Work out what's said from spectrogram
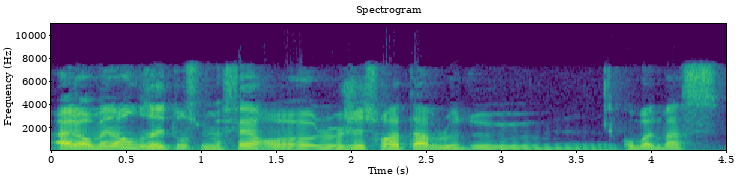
Alors maintenant, vous allez tous me faire euh, le jet sur la table de hum, combat de masse.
